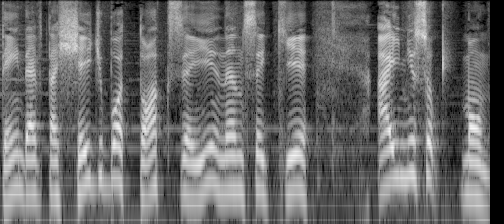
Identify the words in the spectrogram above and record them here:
tem, deve estar tá cheio de botox aí, né? Não sei o quê. Aí nisso, bom,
